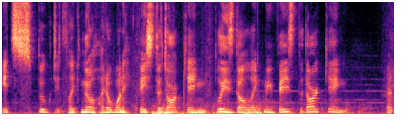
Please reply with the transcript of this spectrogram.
It's spooked. It's like, no, I don't want to face the Dark King. Please don't let me face the Dark King. All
